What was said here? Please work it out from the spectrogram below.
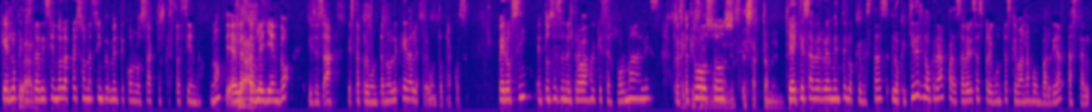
qué es lo que te está diciendo la persona simplemente con los actos que está haciendo, ¿no? Él la estás leyendo dices, ah, esta pregunta no le queda, le pregunto otra cosa. Pero sí, entonces en el trabajo hay que ser formales, respetuosos. exactamente. Y hay que saber realmente lo que estás, lo que quieres lograr para saber esas preguntas que van a bombardear hasta el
